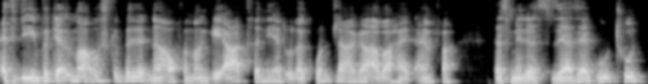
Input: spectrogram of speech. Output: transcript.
also die wird ja immer ausgebildet, ne, auch wenn man GA trainiert oder Grundlage, aber halt einfach, dass mir das sehr, sehr gut tut,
